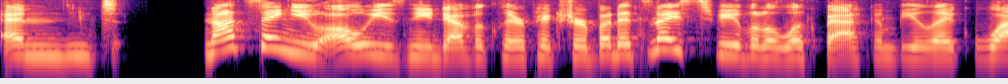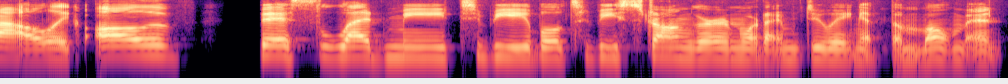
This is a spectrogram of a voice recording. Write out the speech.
And not saying you always need to have a clear picture, but it's nice to be able to look back and be like, wow, like all of this led me to be able to be stronger in what I'm doing at the moment.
